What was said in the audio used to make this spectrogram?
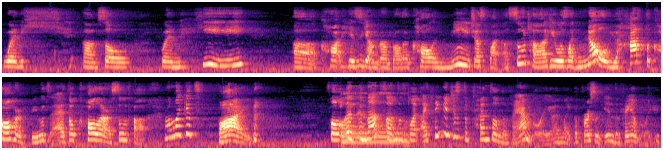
When he, um, so when he uh, caught his younger brother calling me just by Asunta, he was like, "No, you have to call her Biudai. Don't call her Asunta." And I'm like, "It's fine." So in, in that sense, it's Oh. like I think it just depends on the family and like the person in the family.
